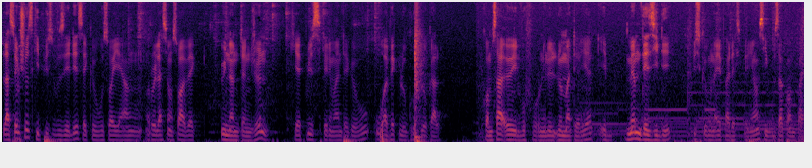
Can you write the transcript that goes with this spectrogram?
La seule chose qui puisse vous aider, c'est que vous soyez en relation soit avec une antenne jeune qui est plus expérimentée que vous ou avec le groupe local. Comme ça, eux, ils vous fournissent le matériel et même des idées, puisque vous n'avez pas d'expérience, ils vous accompagnent.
